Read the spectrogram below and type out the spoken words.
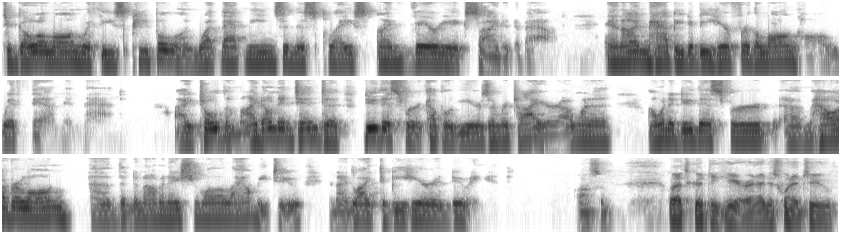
to go along with these people on what that means in this place, I'm very excited about. and I'm happy to be here for the long haul with them in that. I told them I don't intend to do this for a couple of years and retire. I want to I want to do this for um, however long uh, the denomination will allow me to, and I'd like to be here and doing it. Awesome. Well, that's good to hear. And I just wanted to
